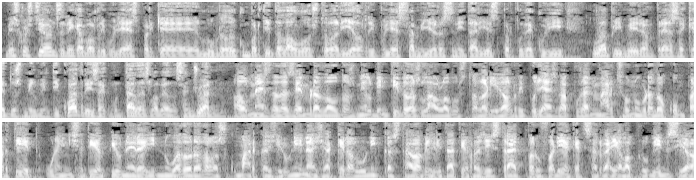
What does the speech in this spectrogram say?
Més qüestions, anem cap al Ripollès perquè l'obrador compartit de l'aula hostaleria del Ripollès fa millores sanitàries per poder acollir la primera empresa aquest 2024. Isaac Muntades, la veu de Sant Joan. El mes de desembre del 2022, l'aula d'hostaleria del Ripollès va posar en marxa un obrador compartit, una iniciativa pionera i innovadora de les comarques gironines, ja que era l'únic que estava habilitat i registrat per oferir aquest servei a la província.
